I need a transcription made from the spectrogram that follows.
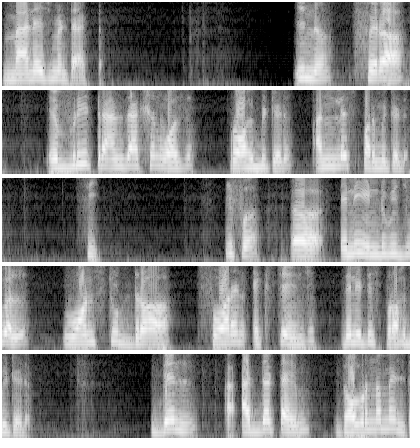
management act. In FERA every transaction was prohibited unless permitted see if uh, uh, any individual wants to draw foreign exchange then it is prohibited. Then uh, at that time government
